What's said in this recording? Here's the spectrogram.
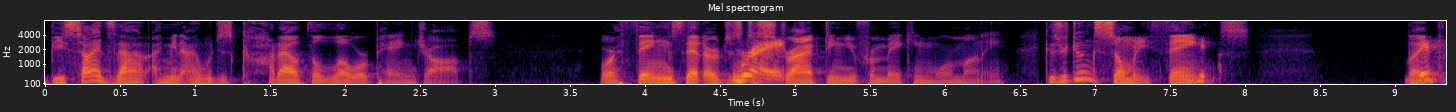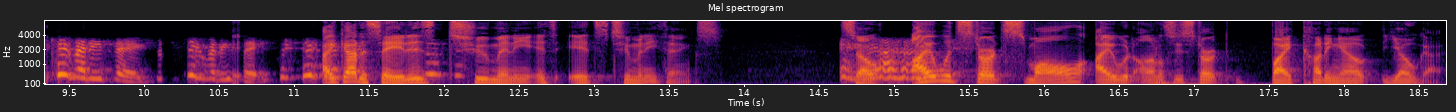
besides that, I mean, I would just cut out the lower paying jobs or things that are just Right. distracting you from making more money because you're doing so many things. Like, it's too many things. It's too many things. I gotta say, it is too many. It's it's too many things. So I would start small. I would honestly start by cutting out yoga.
